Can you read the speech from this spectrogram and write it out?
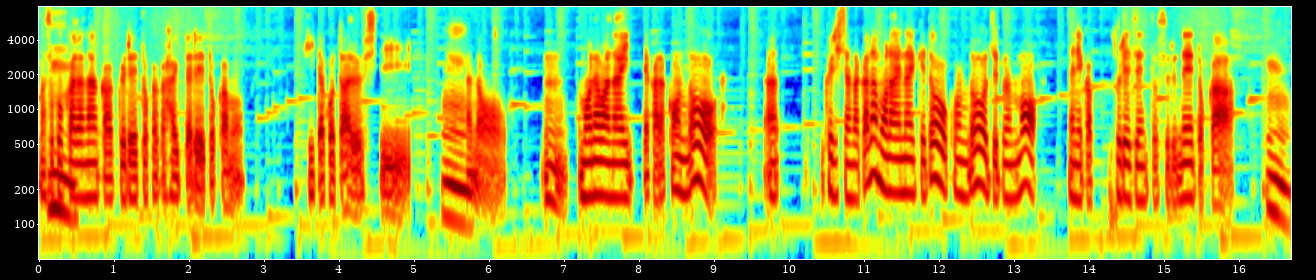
まあ、そこからなんか悪霊とかが入った霊とかも聞いたことあるし、うんあの、うん、もらわない。だから今度、あクリスチャンだからもらえないけど、今度自分も何かプレゼントするねとかうん。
